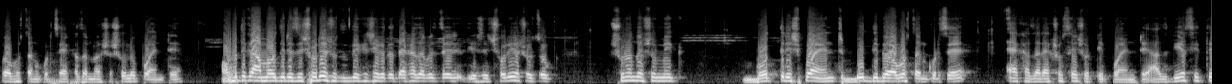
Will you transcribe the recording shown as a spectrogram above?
পেয়ে অবস্থান করছে এক হাজার নয়শো ষোলো পয়েন্টে। অপরদিকে আমরা যদি ডিসি সরিয়া সূচক দেখি, সেক্ষেত্রে দেখা যাবে যে ডিসি সরিয়া সূচক শূন্য দশমিক বত্রিশ পয়েন্ট বৃদ্ধি পেয়ে অবস্থান করছে এক হাজার একশো ছেষট্টি পয়েন্টে। আজ ডিএসসিতে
